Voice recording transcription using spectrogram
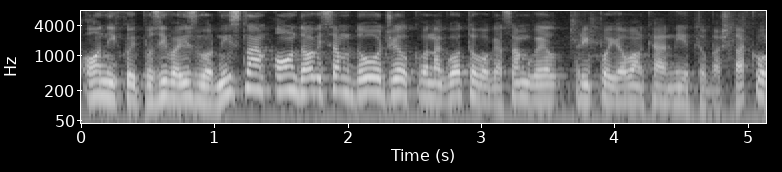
oni koji pozivaju izvorni islam, onda ovi samo dođu jel, na gotovoga, samo ga jel, pripoji ovam, kada nije to baš tako.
